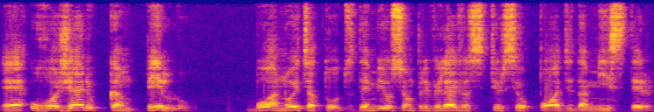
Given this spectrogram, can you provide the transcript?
É, o Rogério Campelo Boa noite a todos. Demilson, é um privilégio assistir seu pod da Mister.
